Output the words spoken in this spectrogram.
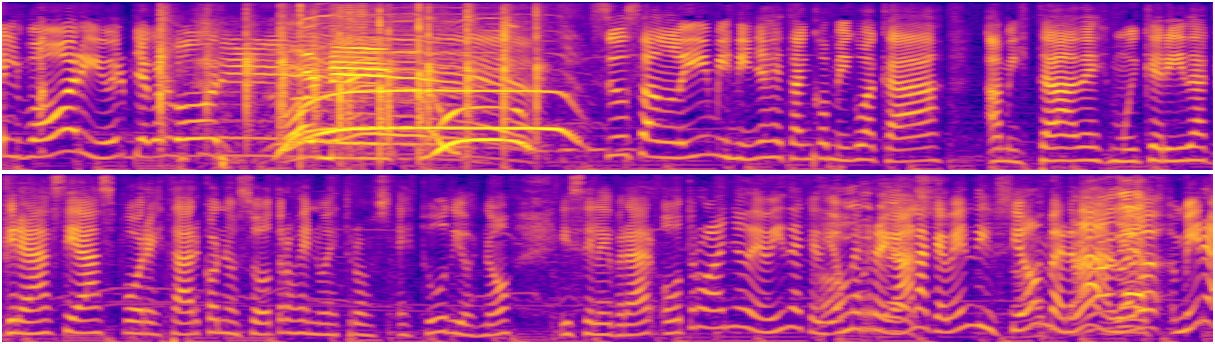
el Bori. Llegó el Bori. Susan Lee, mis niñas están conmigo acá. Amistades muy queridas, gracias por estar con nosotros en nuestros estudios, ¿no? Y celebrar otro año de vida que Dios Oh, me regala. yes. Qué bendición, ¿verdad? Cada- Luego- mira,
